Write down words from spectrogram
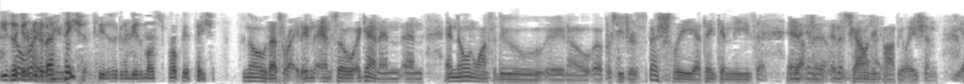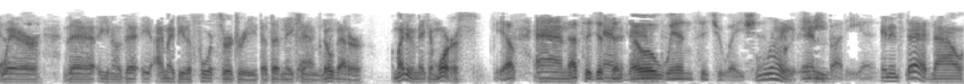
these are No, going to be right. the I best mean- patients. These are going to be the most appropriate patients. No, that's right. And and so again, and and and no one wants to do you know uh, procedures, especially I think in these in, in, a, in this challenging population Yes. where the you know the I might be the fourth surgery that that makes him no better. It might even make him worse. Yep. And That's a, just and- a no-win situation Right, for anybody. And, And instead, now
